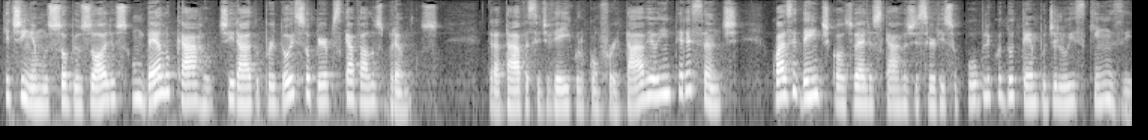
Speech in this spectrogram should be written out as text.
que tínhamos sob os olhos um belo carro tirado por dois soberbos cavalos brancos. Tratava-se de veículo confortável e interessante, quase idêntico aos velhos carros de serviço público do tempo de Luís XV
